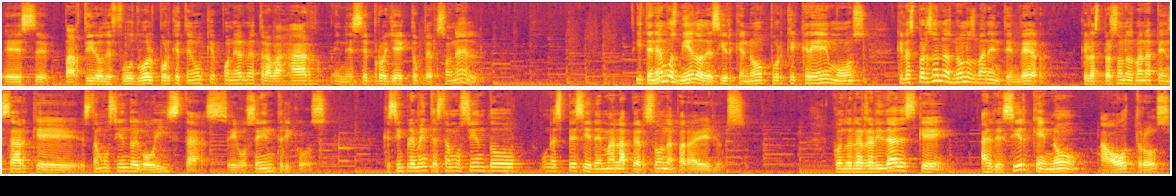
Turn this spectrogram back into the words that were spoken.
ese partido de fútbol porque tengo que ponerme a trabajar en ese proyecto personal. Y tenemos miedo a decir que no porque creemos que las personas no nos van a entender, que las personas van a pensar que estamos siendo egoístas, egocéntricos, que simplemente estamos siendo una especie de mala persona para ellos. Cuando la realidad es que al decir que no a otros,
